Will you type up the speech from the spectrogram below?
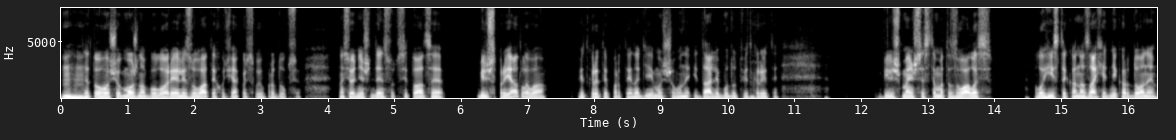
Угу. для того, щоб можна було реалізувати хоч якось свою продукцію. На сьогоднішній день ситуація більш сприятлива. Відкриті порти, надіємося, що вони і далі будуть відкриті. Більш-менш систематизувалась логістика на західні кордони.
